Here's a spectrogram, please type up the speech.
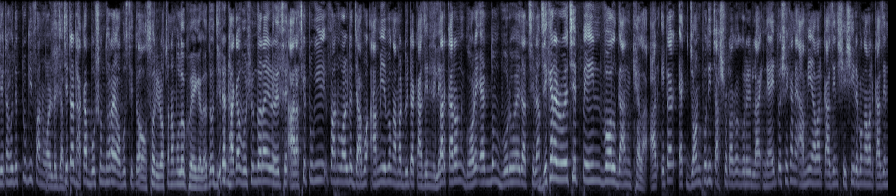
যেটা হয়তো টুকি ফান ওয়ার্ল্ডে যাবে, যেটা ঢাকা বসুন্ধরায় অবস্থিত। সরি রচনামূলক হয়ে গেল। তো যেটা ঢাকা বসুন্ধরায় রয়েছে, আর আজকে টুকি ফান ওয়ার্ল্ডে যাব আমি এবং আমার দুইটা কাজিন মিলে। তার কারণ, ঘরে একদম বোর হয়ে যাচ্ছিলাম। যেখানে রয়েছে পেইন্ট বল গান খেলা, আর এটা এক জনপ্রতি চারশো টাকা করে নেয়। তো সেখানে আমি, আমার কাজিন শিশির এবং আমার কাজিন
